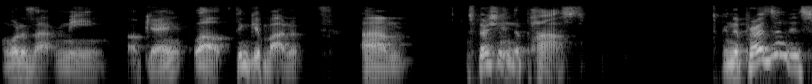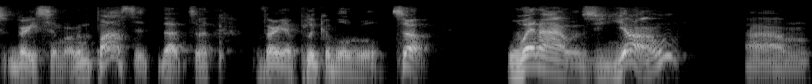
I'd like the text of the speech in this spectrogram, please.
What does that mean? Okay, well, think about it. Um, especially in the past. In the present, it's very similar. In the past, it, that's a very applicable rule. So when I was young, um,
